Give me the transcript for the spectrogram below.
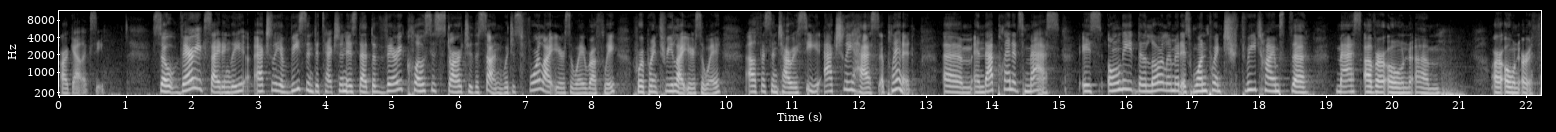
our galaxy. So, very excitingly, actually, a recent detection is that the very closest star to the Sun, which is four light years away, roughly, 4.3 light years away, Alpha Centauri C, actually has a planet. Um, and that planet's mass is only, the lower limit is 1.3 times the mass of our own, um, our own Earth.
